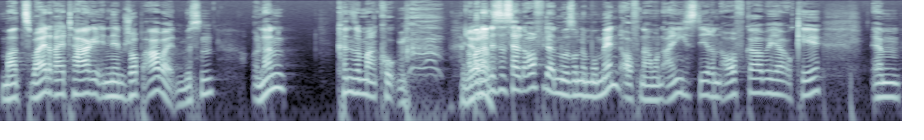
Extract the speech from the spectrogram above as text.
mal zwei, drei Tage in dem Job arbeiten müssen und dann können sie mal gucken. Ja. Aber dann ist es halt auch wieder nur so eine Momentaufnahme und eigentlich ist deren Aufgabe ja, okay, ähm,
